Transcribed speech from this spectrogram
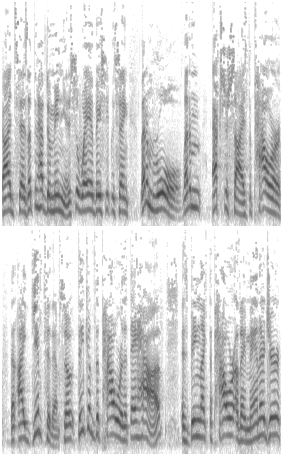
God says, let them have dominion, it's a way of basically saying, let them rule, let them exercise the power that I give to them. So think of the power that they have as being like the power of a manager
